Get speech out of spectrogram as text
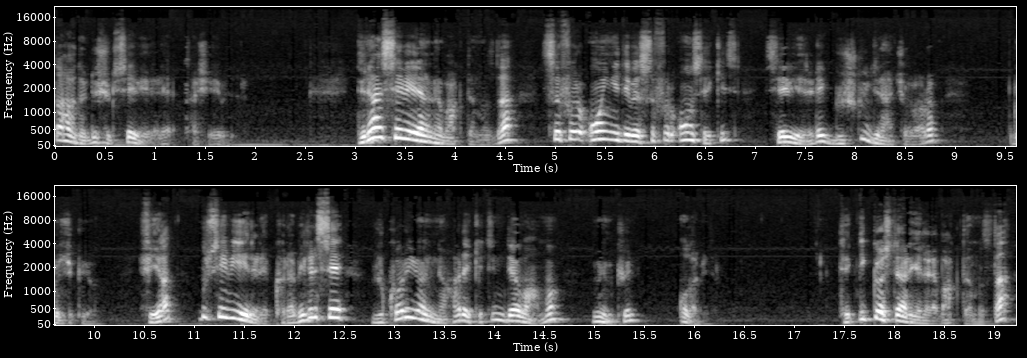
daha da düşük seviyelere taşıyabilir. Direnç seviyelerine baktığımızda 0.17 ve 0.18 seviyeleri güçlü direnç olarak gözüküyor. Fiyat bu seviyeleri kırabilirse yukarı yönlü hareketin devamı mümkün olabilir. Teknik göstergelere baktığımızda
